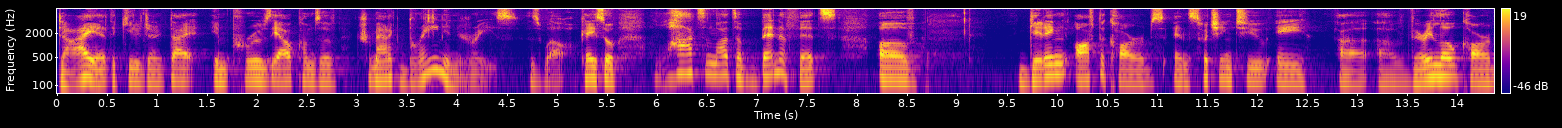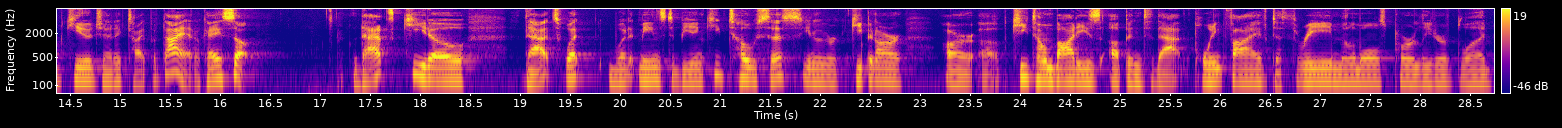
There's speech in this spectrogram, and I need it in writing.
diet, the ketogenic diet, improves the outcomes of traumatic brain injuries as well. Okay, so lots and lots of benefits of getting off the carbs and switching to a a, a very low carb ketogenic type of diet. Okay, so that's keto. That's what what it means to be in ketosis. You know, we're keeping our our uh, ketone bodies up into that 0.5 to 3 millimoles per liter of blood.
